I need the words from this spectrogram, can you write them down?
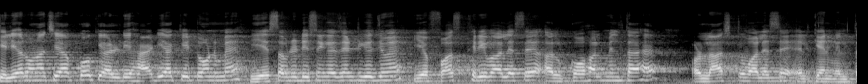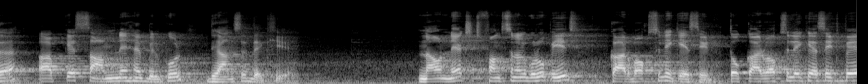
क्लियर होना चाहिए आपको कि अल्डिहाइड या कीटोन में ये सब रिड्यूसिंग एजेंट यूज़ हुए ये फ़र्स्ट थ्री वाले से अल्कोहल मिलता है और लास्ट वाले से एल्केन मिलता है। आपके सामने है, बिल्कुल ध्यान से देखिए। Now next functional group is carboxylic acid तो कार्बोक्सिलिक एसिड पे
